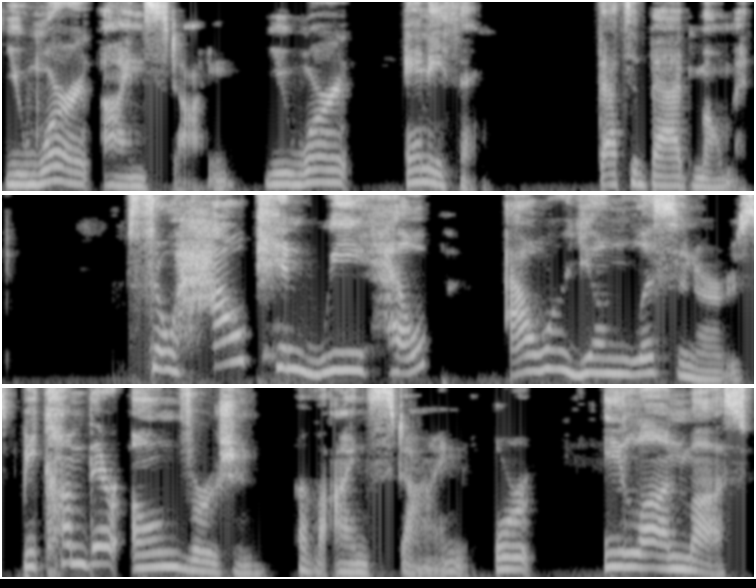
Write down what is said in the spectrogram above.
You weren't Einstein. You weren't anything. That's a bad moment. So how can we help our young listeners become their own version of Einstein or Elon Musk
